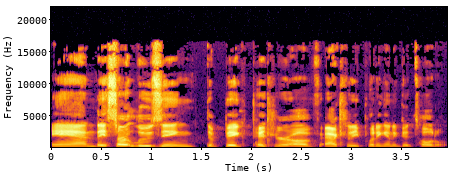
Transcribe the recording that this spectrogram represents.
and they start losing the big picture of actually putting in a good total.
